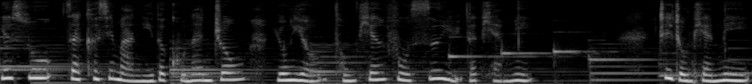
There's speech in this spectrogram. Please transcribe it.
耶稣在克西玛尼的苦难中拥有同天父私语的甜蜜，这种甜蜜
